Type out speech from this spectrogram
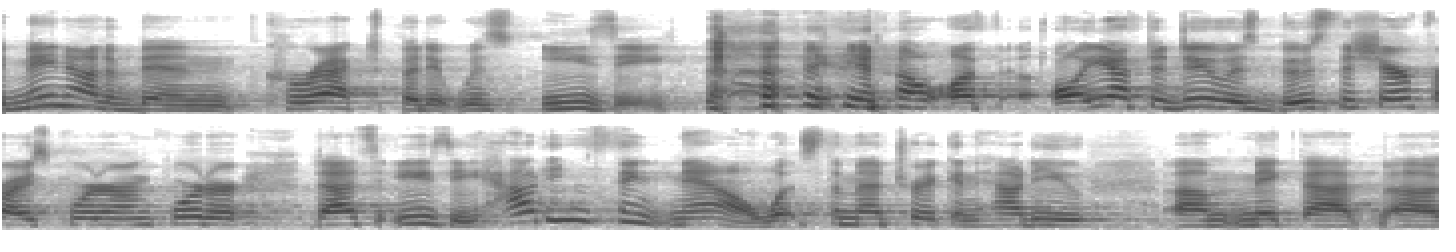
it may not have been correct, but it was easy. you know, all you have to do is boost the share price quarter on quarter. That's easy. How do you think now? What's the metric, and how do you um, make that uh,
